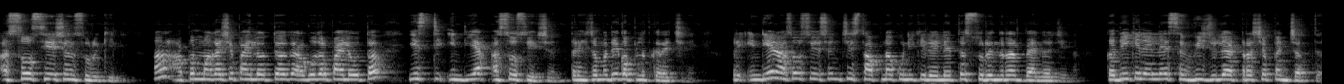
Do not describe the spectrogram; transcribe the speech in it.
असोसिएशन सुरू केली. हा आपण मगाशी पाहिलं होतं अगोदर पाहिलं होतं ईस्ट इंडिया असोसिएशन तर ह्याच्यामध्ये गपलत करायची नाही. तर इंडियन असोसिएशनची स्थापना कुणी केलेली आहे? तर सुरेंद्रनाथ बॅनर्जीनं. कधी केलेले आहे? सव्वीस जुलै अठराशे पंच्याहत्तर.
